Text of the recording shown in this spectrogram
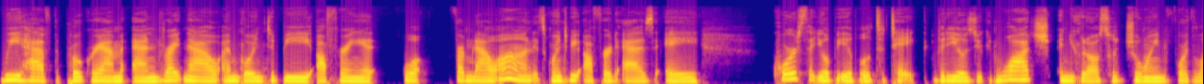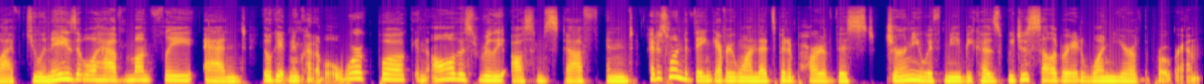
we have the program. And right now, I'm going to be offering it. Well, from now on, it's going to be offered as a course that you'll be able to take videos you can watch and you could also join for the live q&a's that we'll have monthly and you'll get an incredible workbook and all this really awesome stuff and i just wanted to thank everyone that's been a part of this journey with me because we just celebrated one year of the program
